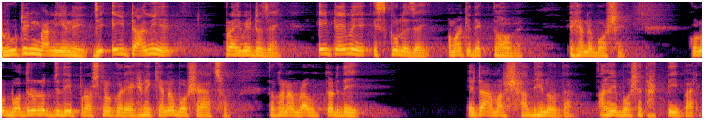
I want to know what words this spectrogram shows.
রুটিন বানিয়ে নিই যে এই টাইমে প্রাইভেটে যাই এই টাইমে স্কুলে যাই আমাকে দেখতে হবে। এখানে বসে। কোনো ভদ্রলোক যদি প্রশ্ন করে, এখানে কেন বসে আছো? তখন আমরা উত্তর দিই, এটা আমার স্বাধীনতা। আমি বসে থাকতেই পারি।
